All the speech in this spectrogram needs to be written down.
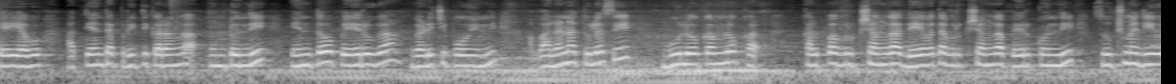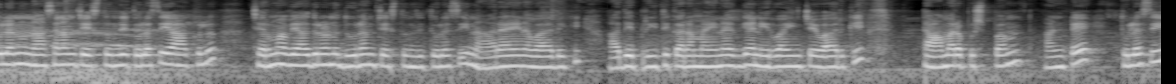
చేయవు. అత్యంత ప్రీతికరంగా ఉంటుంది. ఎంతో పేరుగా గడిచిపోయింది. వలన తులసి భూలోకంలో క కల్పవృక్షంగా దేవత వృక్షంగా పేర్కొంది. సూక్ష్మజీవులను నాశనం చేస్తుంది. తులసి ఆకులు చర్మ వ్యాధులను దూరం చేస్తుంది. తులసి నారాయణ వారికి అది ప్రీతికరమైనదిగా నిర్వహించే వారికి తామర పుష్పం అంటే తులసి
